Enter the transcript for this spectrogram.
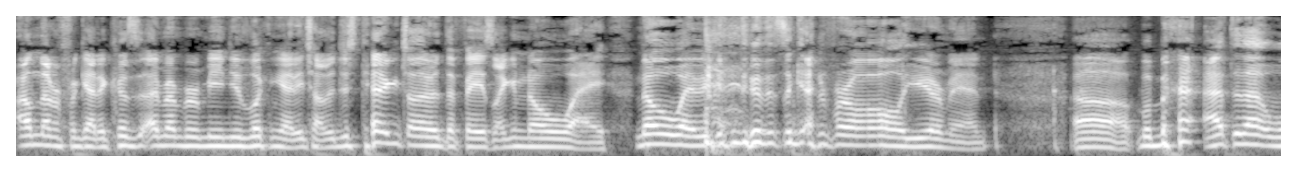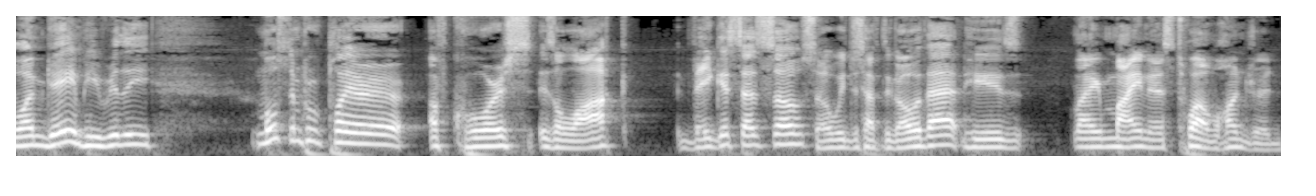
I'll never forget it because I remember me and you looking at each other, just staring each other in the face like, no way, no way we can do this again for a whole year, man. Uh, but after that one game, he really, most improved player, of course, is a lock. Vegas says so, so we just have to go with that. He's like minus 1200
